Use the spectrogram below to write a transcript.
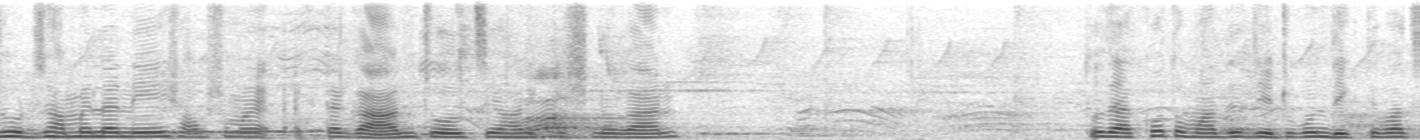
ঝোট ঝামেলা নেই, সবসময় একটা গান চলছে, হরে কৃষ্ণ গান। তো দেখো তোমাদের যেটুকুন দেখতে পাচ্ছ,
